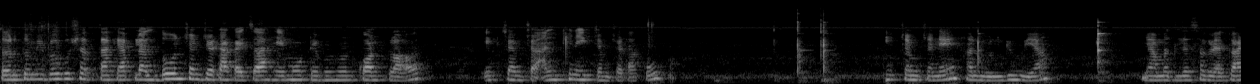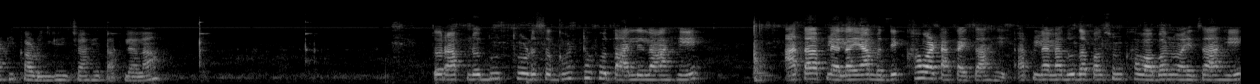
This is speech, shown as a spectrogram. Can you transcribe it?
तर तुम्ही बघू शकता की आपल्याला दोन चमचे टाकायचं आहे मोठे भरून कॉर्नफ्लॉवर एक चमचा आणखीन एक चमचा टाकू. चमच्याने हलवून घेऊया. यामधल्या सगळ्या गाठी काढून घ्यायच्या आहेत आपल्याला. तर आपलं दूध थोडस घट्ट होत आलेलं आहे. आता आपल्याला यामध्ये खवा टाकायचा आहे. आपल्याला दुधापासून खवा बनवायचा आहे.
